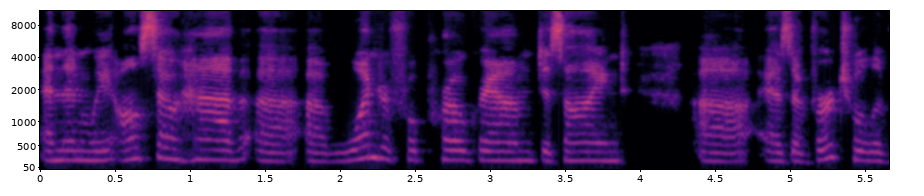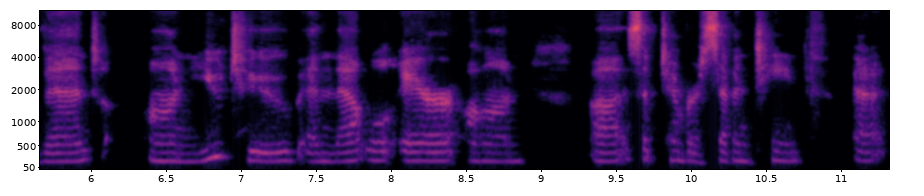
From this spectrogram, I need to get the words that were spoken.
And then we also have a, a wonderful program designed uh, as a virtual event on YouTube, and that will air on uh, September 17th at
